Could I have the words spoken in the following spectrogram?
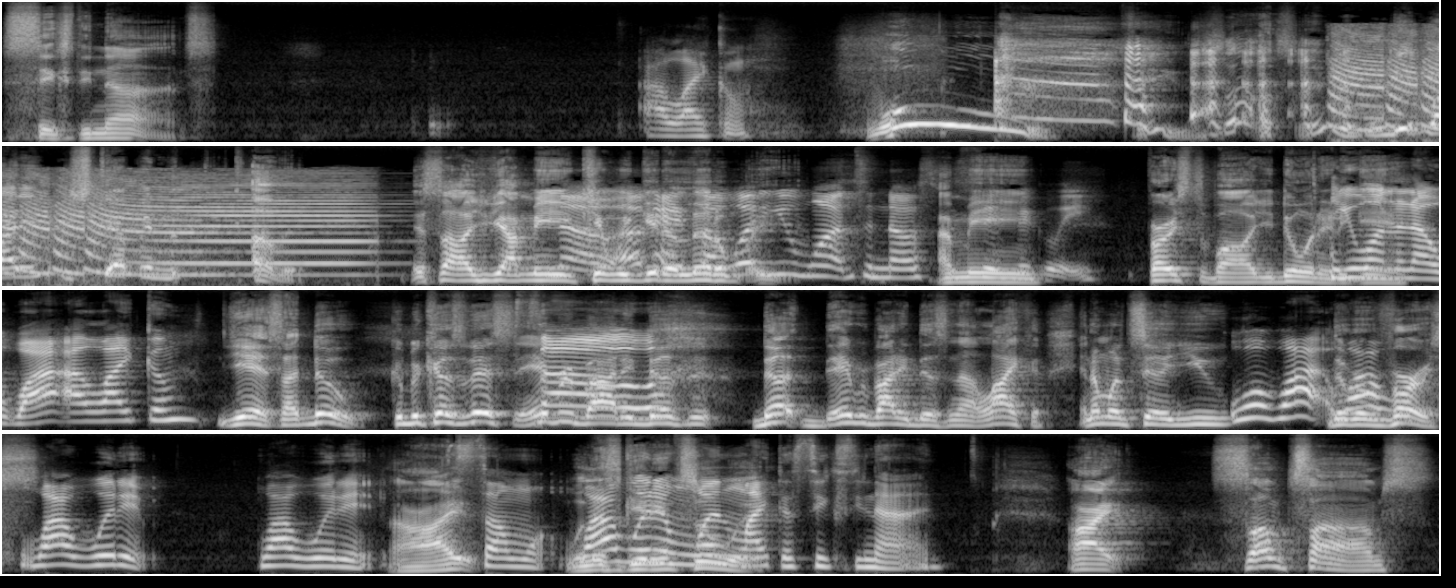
69s. I like them. Whoa! Jesus. Get right in, step in the of it. That's all you got. I mean, can we get a little So what do you want to know I mean, specifically? First of all, you're doing it you want to know why I like them? Yes, I do. Because listen, everybody doesn't. do- everybody does not like it, and I'm going to tell you. Well, why? The why, reverse. Why wouldn't? Why wouldn't All right. someone? Well, why wouldn't one it. like a 69? All right. Sometimes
